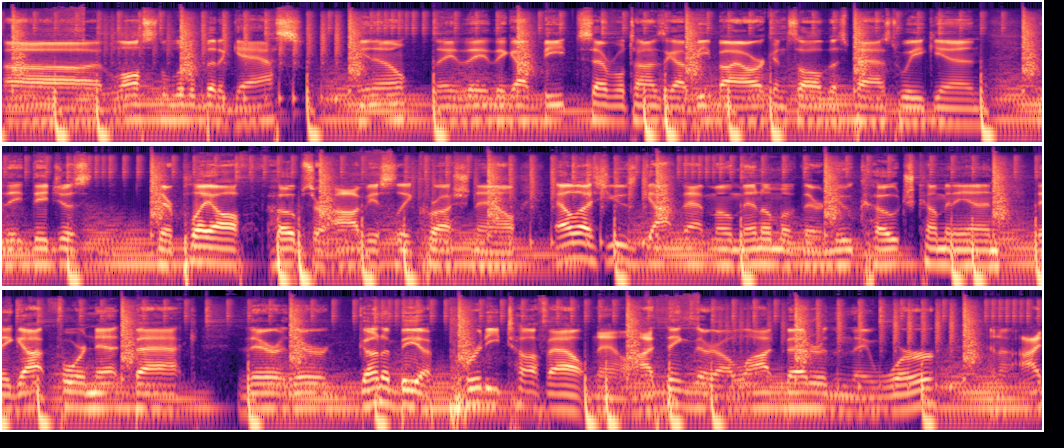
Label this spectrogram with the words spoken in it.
uh, lost a little bit of gas. You know, they, they they got beat several times. They got beat by Arkansas this past weekend. They they just their playoff hopes are obviously crushed now. LSU's got that momentum of their new coach coming in. They got Fournette back they're they're gonna be a pretty tough out now. I think they're a lot better than they were, and I,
